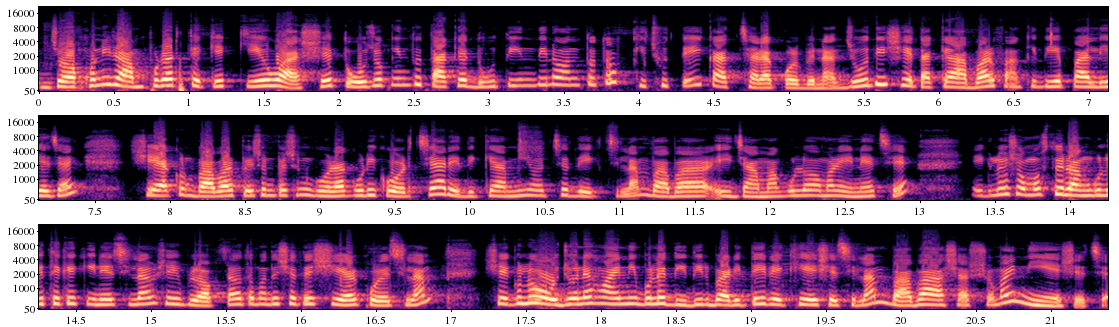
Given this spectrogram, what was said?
যখনই রামপুরার থেকে কেউ আসে, তোজো কিন্তু তাকে দু তিন দিন অন্তত কিছুতেই কাজ ছাড়া করবে না। যদি সে তাকে আবার ফাঁকি দিয়ে পালিয়ে যায়, সে এখন বাবার পেছন পেছন ঘোরাঘুরি করছে। আর এদিকে আমি হচ্ছে দেখছিলাম, বাবা এই জামাগুলো আমার এনেছে। এগুলো সমস্ত রাঙ্গুলি থেকে কিনেছিলাম, সেই ব্লগটাও তোমাদের সাথে শেয়ার করেছিলাম। সেগুলো ওজনে হয়নি বলে দিদির বাড়িতেই রেখে এসেছিলাম, বাবা আসার সময় নিয়ে এসেছে।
